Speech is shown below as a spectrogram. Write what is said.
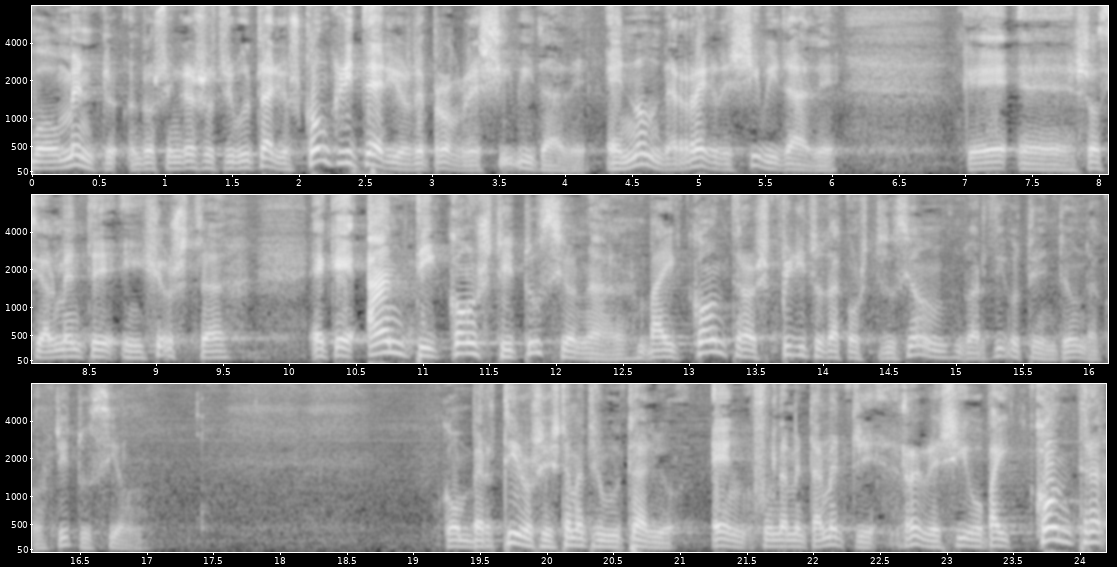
O aumento dos ingresos tributarios con criterios de progresividade e non de regresividade que é eh, socialmente injusta e que anticonstitucional vai contra o espírito da Constitución do artigo 31 da Constitución convertir o sistema tributario en fundamentalmente regresivo vai contra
